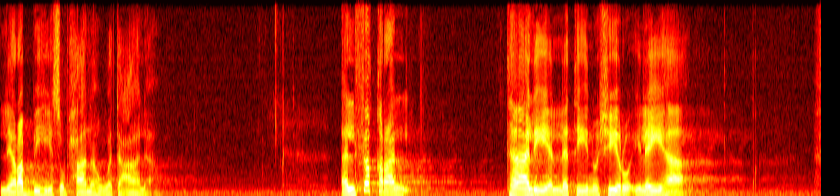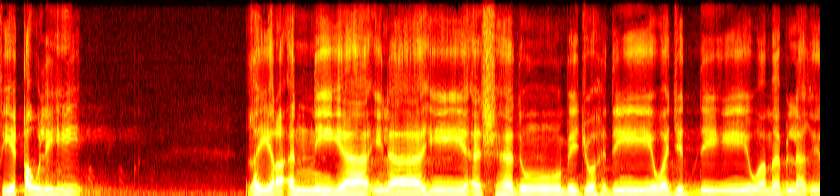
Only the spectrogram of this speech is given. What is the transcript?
لربه سبحانه وتعالى. الفقرة التالية التي نشير إليها في قوله غير أني يا إلهي أشهد بجهدي وجدي ومبلغ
